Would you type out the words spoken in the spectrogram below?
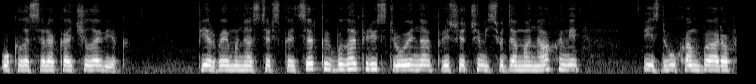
около сорока человек – первая монастырская церковь была перестроена пришедшими сюда монахами из двух амбаров,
